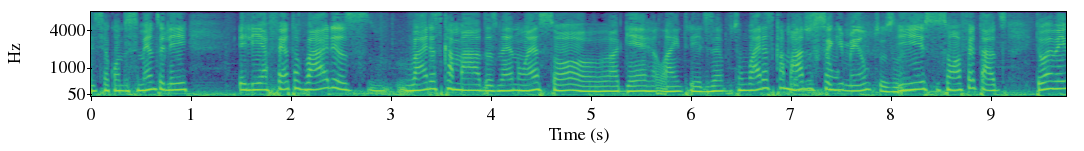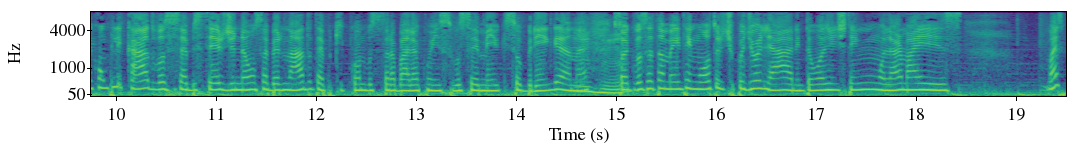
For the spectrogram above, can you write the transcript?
esse acontecimento, ele ele afeta várias várias camadas, né? Não é só a guerra lá entre eles, né? são várias camadas. Todos são- segmentos, né? Isso, são afetados. Então é meio complicado você se abster de não saber nada, até porque quando você trabalha com isso, você meio que se obriga, né? Uhum. Só que você também tem um outro tipo de olhar. Então a gente tem um olhar mais. Mais,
